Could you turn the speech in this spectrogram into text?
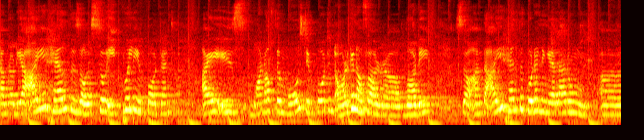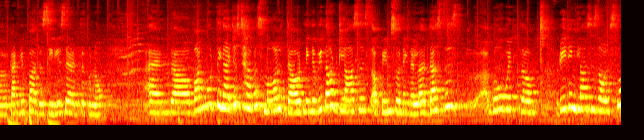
நம்மளுடைய eye health is also equally important eye is one of the most important organ of our body so அந்த ஐ ஹெல்த்து கூட நீங்கள் எல்லோரும் கண்டிப்பாக அந்த சீரியஸாக எடுத்துக்கணும் and one more thing I just have a small doubt நீங்கள் விதவுட் கிளாஸஸ் அப்படின்னு சொன்னீங்கல்ல does this go with reading classes also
